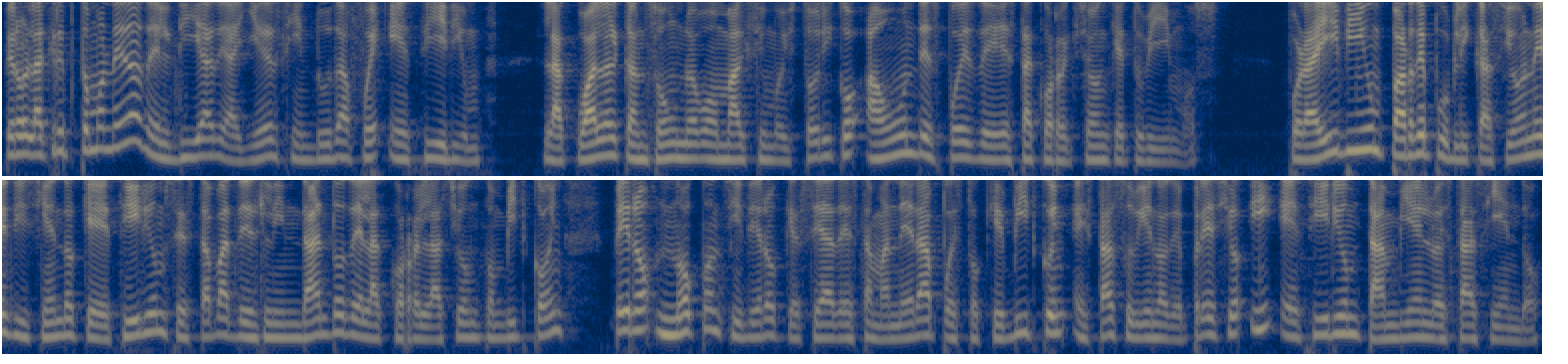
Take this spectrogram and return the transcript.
Pero la criptomoneda del día de ayer sin duda fue Ethereum, la cual alcanzó un nuevo máximo histórico aún después de esta corrección que tuvimos. Por ahí vi un par de publicaciones diciendo que Ethereum se estaba deslindando de la correlación con Bitcoin, pero no considero que sea de esta manera puesto que Bitcoin está subiendo de precio y Ethereum también lo está haciendo.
